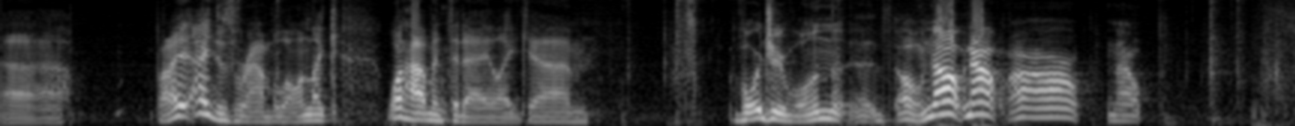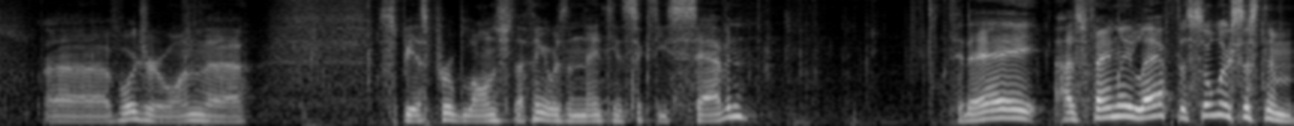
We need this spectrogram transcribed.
Uh, but I, I just ramble on. Like, what happened today? Like, um, Voyager 1. Uh, oh no, no, oh no. Uh, Voyager 1, the space probe launched, I think it was in 1967. Today has finally left the solar system.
